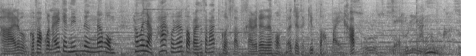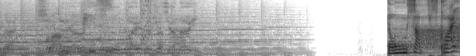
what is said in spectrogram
ท้ายนะผมก็ฝากกดไลค์กันนิดนึงนะผมถ้าไม่อยากพลาดคนนั้นต่อไปก็สามารถกด subscribe ได้เลยผมแล้วเจอกันคลิปต่อไปครับแจ้งกันจง subscribe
